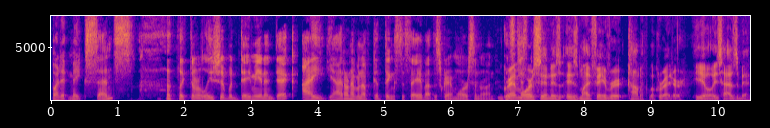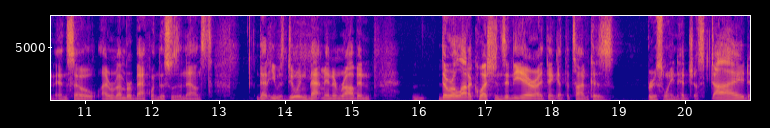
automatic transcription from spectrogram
but it makes sense. like the relationship with Damian and Dick. I yeah, I don't have enough good things to say about this Grant Morrison run. Grant just... Morrison is is my favorite comic book writer. He always has been. And so I remember back when this was announced that he was doing Batman and Robin, there were a lot of questions in the air I think at the time cuz Bruce Wayne had just died.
